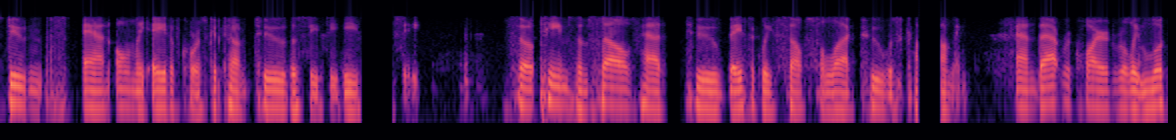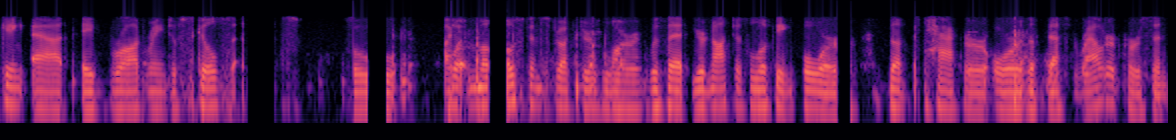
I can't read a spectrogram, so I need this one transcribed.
students and only eight, of course, could come to the CCDC. So teams themselves had to basically self-select who was coming. And that required really looking at a broad range of skill sets. So what most instructors learned was that you're not just looking for the best hacker or the best router person.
